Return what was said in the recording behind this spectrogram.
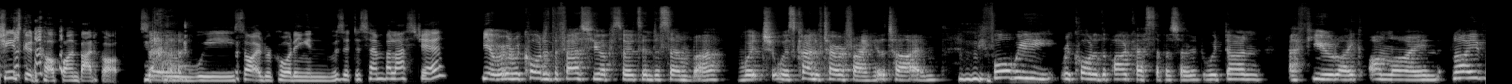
She's good cop, I'm bad cop. So we started recording in, was it December last year? Yeah, we recorded the first few episodes in December, which was kind of terrifying at the time. Before we recorded the podcast episode, we'd done a few like online live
